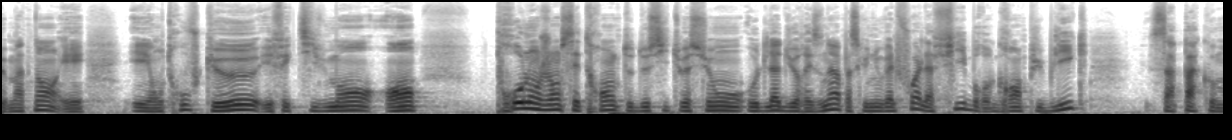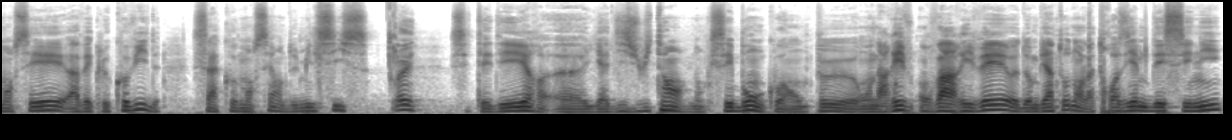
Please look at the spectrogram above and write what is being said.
maintenant. Et, et on trouve que, effectivement, en prolongeant cette rente de situation au-delà du raisonnable, parce qu'une nouvelle fois, la fibre grand public, ça n'a pas commencé avec le Covid, ça a commencé en 2006. Oui. C'est-à-dire euh, il y a 18 ans. Donc c'est bon, quoi. On, peut, on, arrive, on va arriver euh, bientôt dans la troisième décennie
